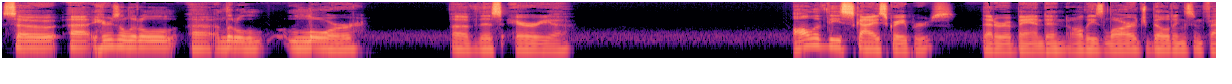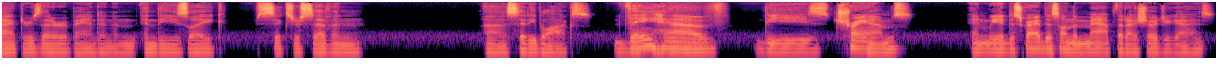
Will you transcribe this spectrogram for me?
So uh, here's a little uh, a little lore of this area. All of these skyscrapers that are abandoned, all these large buildings and factories that are abandoned, and in, in these like six or seven uh, city blocks, they have these trams, and we had described this on the map that I showed you guys.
